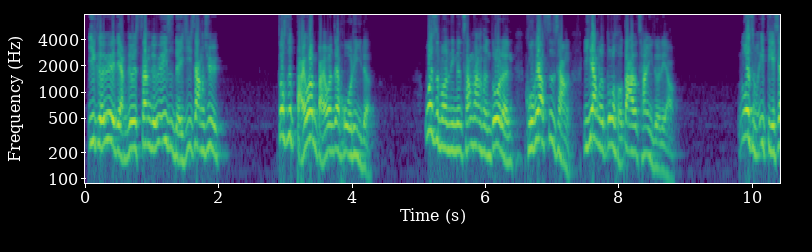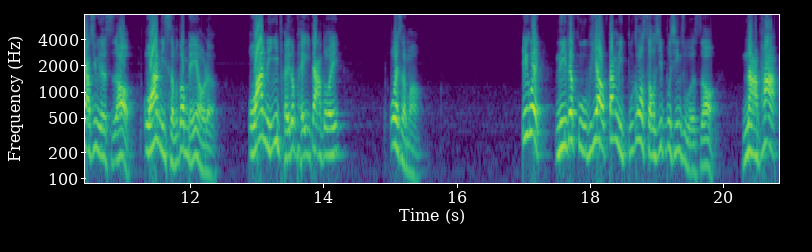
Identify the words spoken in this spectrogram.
一个月、两个月、三个月，一直累积上去，都是百万、百万在获利的。为什么你们常常很多人股票市场一样的多头，大家都参与得了？为什么一跌下去的时候，哇，你什么都没有了？哇，你一赔都赔一大堆？为什么？因为你的股票，当你不够熟悉、不清楚的时候，哪怕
